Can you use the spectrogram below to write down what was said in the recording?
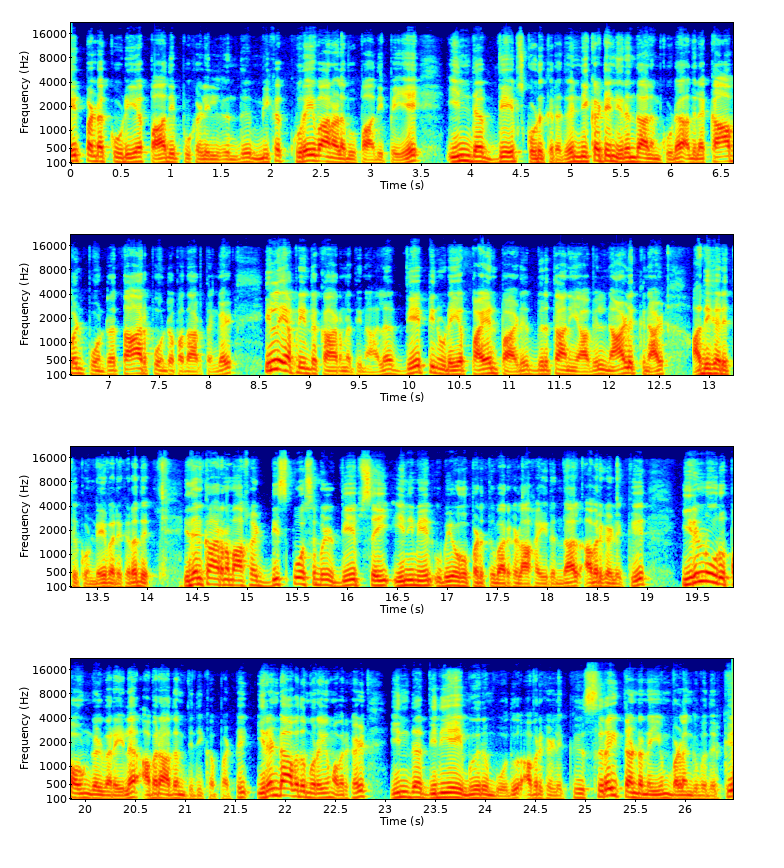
ஏற்படக்கூடிய பாதிப்புகளில் இருந்து மிக குறைவான அளவு பாதிப்பையே இந்த வேப்ஸ் கொடுக்கிறது. நிக்கட்டின் இருந்தாலும் கூட அதில் கார்பன் போன்ற தார் போன்ற பதார்த்தங்கள் இல்லை அப்படின்ற காரணத்தினால வேப்பினுடைய பயன்பாடு பிரித்தானியாவில் நாளுக்கு நாள் அதிகரித்து கொண்டே வருகிறது. இதன் காரணமாக டிஸ்போசபிள் வேப்ஸை இனிமேல் உபயோகப்படுத்துவார்களாக இருந்தால் அவர்களுக்கு இருநூறு பவுன்கள் வரையில அபராதம் விதிக்கப்பட்டு இரண்டாவது முறையும் அவர்கள் இந்த விதியை மீறும்போது அவர்களுக்கு சிறை தண்டனையும் வழங்குவதற்கு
